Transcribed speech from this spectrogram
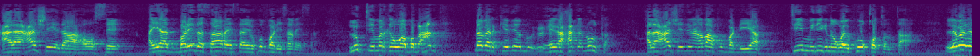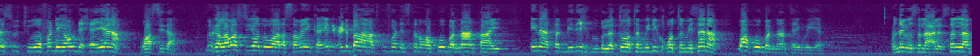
calaacasheedaa hoose ayaad barida saaraysaa iyo ku fadhiisanaysaa. Lugtii marka waa babcanta dhabarkeediina wuxuu xigaa xagga dhulka. Calaacasheediina adaa ku fadhiya tii midigna way kuu qotontaa. Labada sujuudood fadhiga udhaxeeyana waa sidaa marka laba siyoodba waa la samayn kara in cidhbaha aad ku fadhiistana waa kuu bannaan tahay. Inaad ta bidix goglato midig qotomisana waa kuu bannaan tahay weeyaan. Nabigu sal alay wasalam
